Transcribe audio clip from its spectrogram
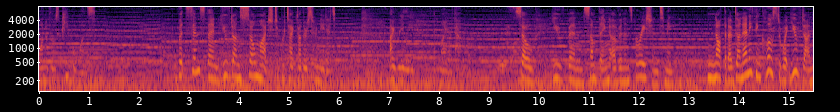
one of those people once. But since then, you've done so much to protect others who need it. I really admire that. So, you've been something of an inspiration to me. Not that I've done anything close to what you've done,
